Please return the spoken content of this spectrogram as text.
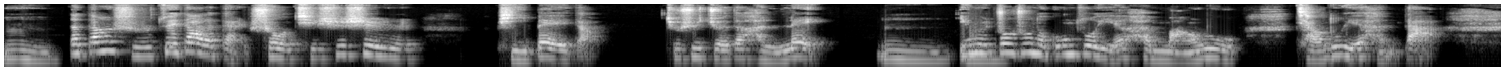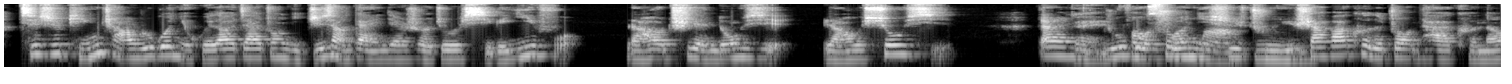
嗯那当时最大的感受其实是疲惫的，就是觉得很累，嗯，因为周中的工作也很忙碌，强度也很大。其实平常如果你回到家中，你只想干一件事，就是洗个衣服，然后吃点东西，然后休息。但对如果说你是处于嗯沙发客的状态，可能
